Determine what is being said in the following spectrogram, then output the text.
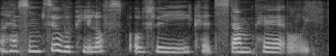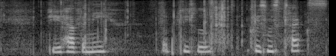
I have some silver peel-offs but obviously you could stamp it or if you have any little Christmas tags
